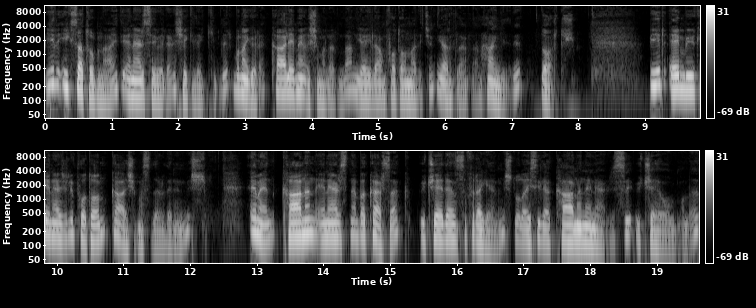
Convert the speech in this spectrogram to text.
Bir X atomuna ait enerji seviyeleri şekildeki gibidir. Buna göre KLM ışımalarından yayılan fotonlar için yargılarından hangileri doğrudur? Bir en büyük enerjili foton K ışımasıdır denilmiş. Hemen K'nın enerjisine bakarsak 3E'den 0'a gelmiş. Dolayısıyla K'nın enerjisi 3E olmalı.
